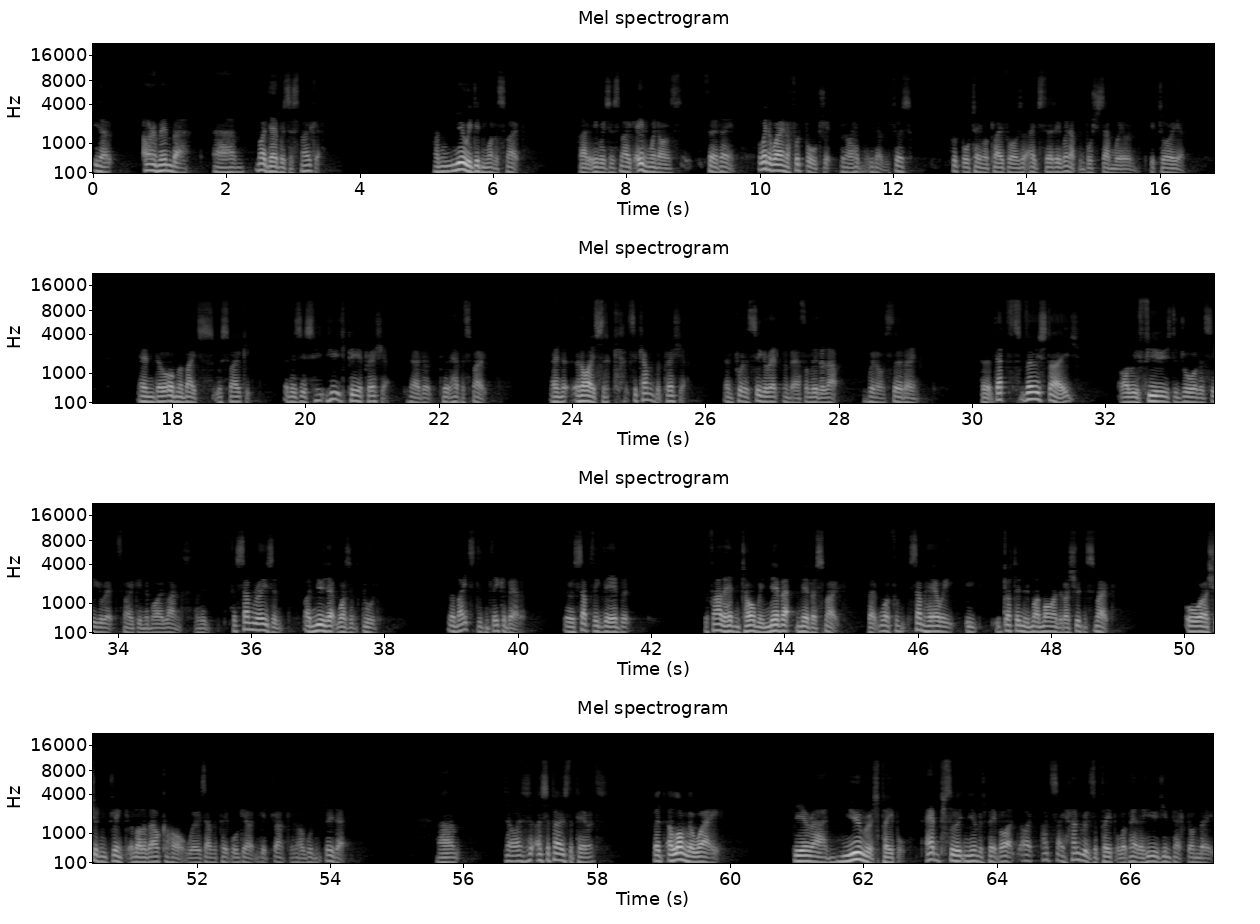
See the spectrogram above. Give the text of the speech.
you know, I remember um, my dad was a smoker. I knew he didn't want to smoke, but he was a smoker even when I was 13. I went away on a football trip when I had, you know, the first football team I played for. I was at age 13. Went up the bush somewhere in Victoria, and uh, all my mates were smoking. And there's this huge peer pressure, you know, to, to have a smoke. And, and I succumbed to the pressure and put a cigarette in my mouth and lit it up when I was 13. But at that very stage, I refused to draw the cigarette smoke into my lungs. for some reason, I knew that wasn't good. My mates didn't think about it. There was something there, but the father hadn't told me never, never smoke. But what, somehow he, he, he got into my mind that I shouldn't smoke or I shouldn't drink a lot of alcohol, whereas other people would go out and get drunk, and I wouldn't do that. Um, so I, I, suppose the parents, but along the way, there are numerous people, absolute numerous people. I, would say hundreds of people have had a huge impact on me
